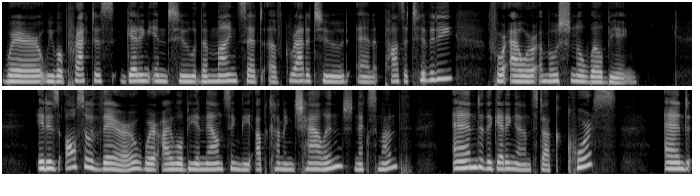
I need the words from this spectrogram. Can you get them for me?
where we will practice getting into the mindset of gratitude and positivity for our emotional well being. It is also there where I will be announcing the upcoming challenge next month and the Getting Unstuck course and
